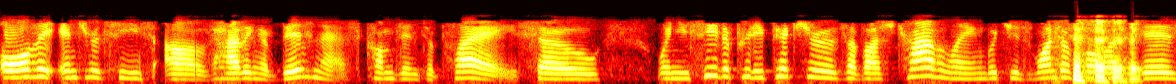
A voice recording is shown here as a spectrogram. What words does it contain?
all the intricacies of having a business comes into play. So when you see the pretty pictures of us traveling, which is wonderful and it is,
